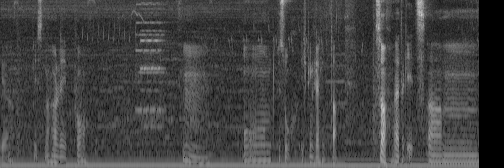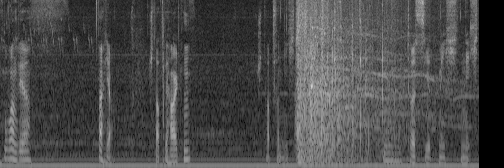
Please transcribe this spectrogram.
4 bis nach Aleppo. Hm. Und Besuch. Ich bin gleich wieder da. So, weiter geht's. Ähm, wo waren wir? Ach ja. Stadt behalten. Stadt vernichten. Interessiert mich nicht.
